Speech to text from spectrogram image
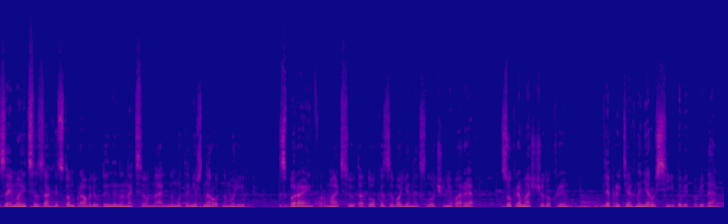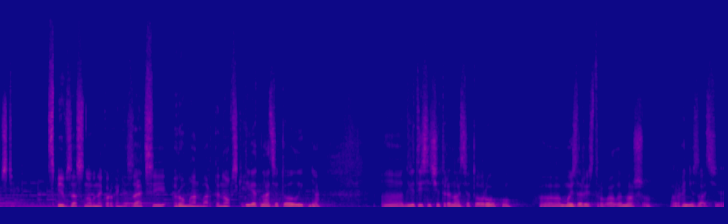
займається захистом прав людини на національному та міжнародному рівнях, збирає інформацію та докази воєнних злочинів РФ, зокрема щодо Криму, для притягнення Росії до відповідальності. Співзасновник організації Роман Мартиновський. 19 липня е, 2013 року е, ми зареєстрували нашу організацію.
